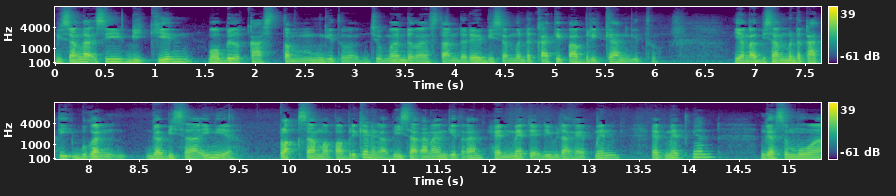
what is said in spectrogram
bisa nggak sih bikin mobil custom gitu kan? Cuman dengan standarnya bisa mendekati pabrikan gitu. Ya nggak bisa mendekati bukan nggak bisa ini ya plug sama pabrikan ya nggak bisa. Karena kan kita kan handmade ya dibilang handmade handmade kan nggak semua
